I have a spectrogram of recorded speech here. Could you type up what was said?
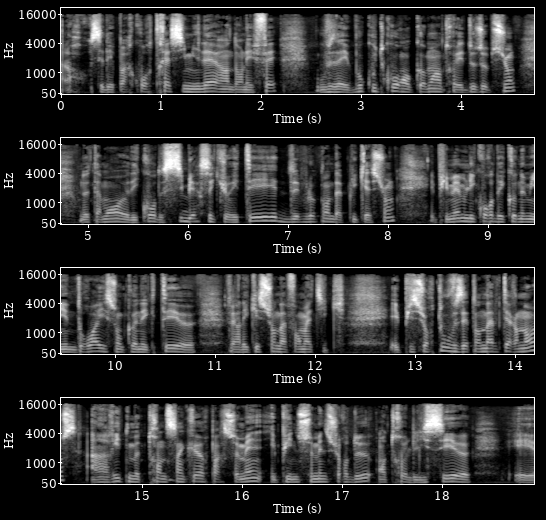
Alors c'est des parcours très similaires hein, dans les faits. Vous avez beaucoup de cours en commun entre les deux options, notamment euh, des cours de cybersécurité, de développement d'applications, et puis même les cours d'économie et de droit, ils sont connectés euh, vers les questions d'informatique. Et puis surtout, vous êtes en alternance à un rythme de 35 heures par semaine, et puis une semaine sur deux entre le lycée et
